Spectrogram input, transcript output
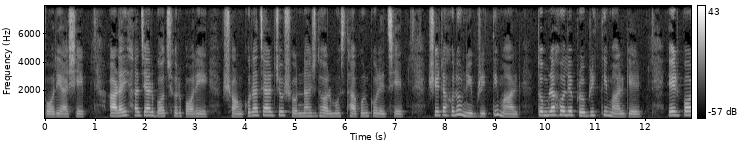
পরে আসে। আড়াই হাজার বছর পরে শঙ্করাচার্য সন্ন্যাস ধর্ম স্থাপন করেছে। সেটা হলো নিবৃত্তি মার্গ। তোমরা হলে প্রবৃত্তি মার্গের। এরপর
